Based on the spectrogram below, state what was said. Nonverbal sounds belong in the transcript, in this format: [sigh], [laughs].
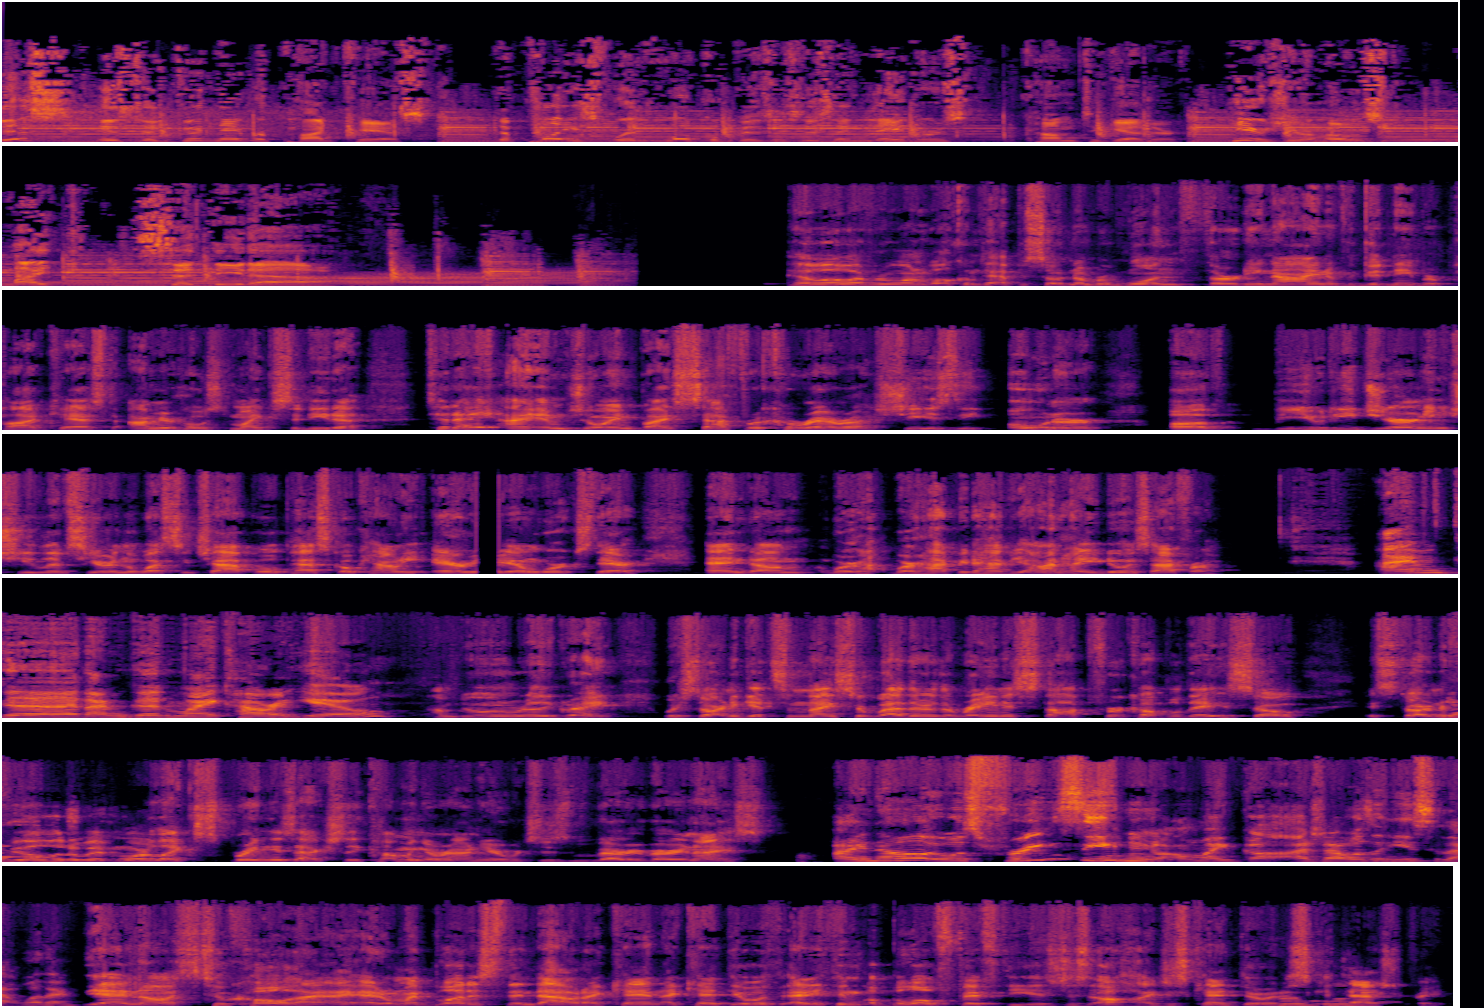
This is the Good Neighbor Podcast, the place where local businesses and neighbors come together. Here's your host, Mike Sedita. Hello, everyone. Welcome to episode number 139 of the Good Neighbor Podcast. I'm your host, Mike Sedita. Today, I am joined by Safra Carrera. She is the owner of Beauty Journey. She lives here in the Wesley Chapel, Pasco County area and works there. And um, we're, we're happy to have you on. How you doing, Safra? I'm good. I'm good, Mike. How are you? I'm doing really great. We're starting to get some nicer weather. The rain has stopped for a couple days, so it's starting to yes. feel a little bit more like spring is actually coming around here, which is very, very nice. I know it was freezing. [laughs] Oh my gosh, I wasn't used to that weather. Yeah, no, it's too cold. I, I don't. My blood is thinned out. I can't. I can't deal with anything below fifty. Is just oh, I just can't do it. It's mm-hmm. catastrophe.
